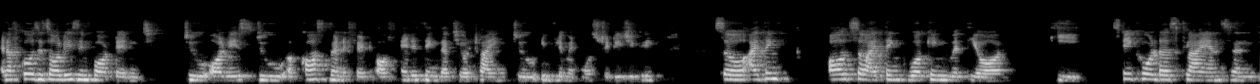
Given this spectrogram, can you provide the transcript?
And of course, it's always important to always do a cost benefit of anything that you're trying to implement more strategically. So I think also, I think working with your key stakeholders, clients, and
